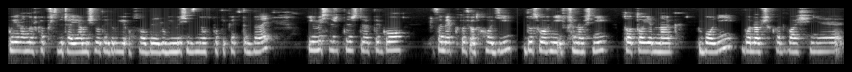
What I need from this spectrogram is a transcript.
bo jednak na przykład przyzwyczajamy się do tej drugiej osoby, lubimy się z nią spotykać i tak dalej. I myślę, że też dlatego czasami jak ktoś odchodzi, dosłownie i w przenośni, to to jednak boli, bo na przykład właśnie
